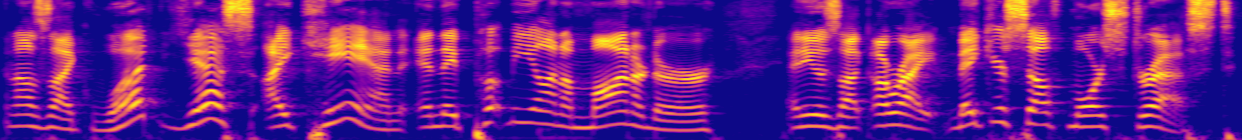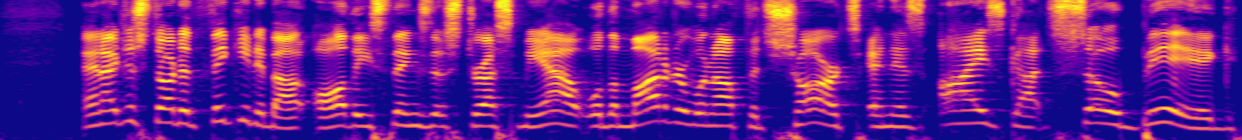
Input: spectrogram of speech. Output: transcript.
And I was like, what? Yes, I can. And they put me on a monitor, and he was like, all right, make yourself more stressed. And I just started thinking about all these things that stress me out. Well, the monitor went off the charts, and his eyes got so big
